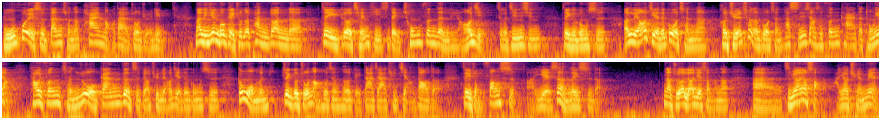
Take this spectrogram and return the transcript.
不会是单纯的拍脑袋做决定。”那李建国给出的判断的这一个前提是得充分的了解这个金星这个公司。而了解的过程呢，和决策的过程，它实际上是分开的。同样，它会分成若干个指标去了解这个公司，跟我们这个左脑护城河给大家去讲到的这种方式啊，也是很类似的。那主要了解什么呢？啊，指标要少啊，要全面。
